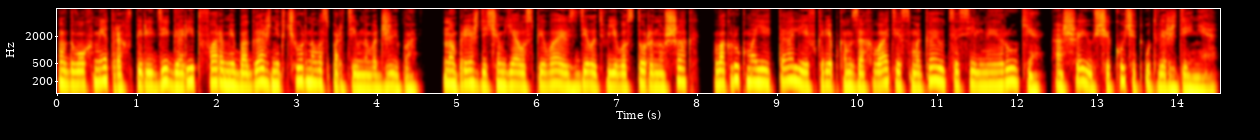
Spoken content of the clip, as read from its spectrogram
В двух метрах впереди горит фарами багажник черного спортивного джипа. Но прежде чем я успеваю сделать в его сторону шаг, вокруг моей талии в крепком захвате смыкаются сильные руки, а шею щекочет утверждение.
